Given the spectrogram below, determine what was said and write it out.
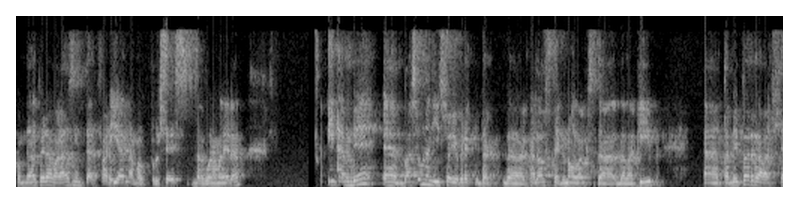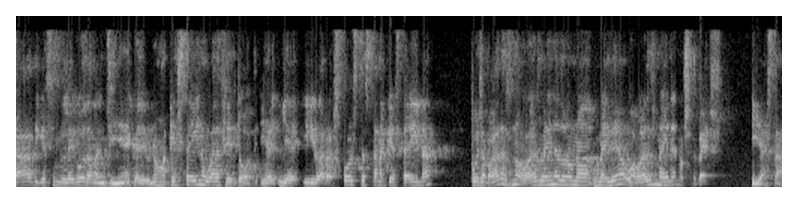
com deia el Pere, a vegades interferien amb el procés, d'alguna manera, i també eh, va ser una lliçó, jo crec, de, de cara als tecnòlegs de, de l'equip, eh, també per rebaixar, diguéssim, l'ego de l'enginyer que diu no, aquesta eina ho ha de fer tot i, i, i la resposta està en aquesta eina doncs a vegades no, a vegades l'eina dona una, una idea o a vegades una eina no serveix i ja està,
